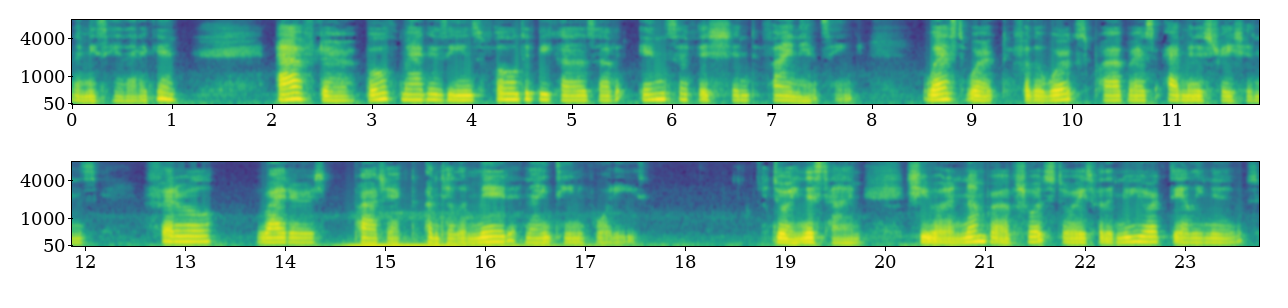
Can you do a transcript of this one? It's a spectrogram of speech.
Let me say that again after both magazines folded because of insufficient financing. West worked for the Works Progress Administration's Federal Writers Project until the mid 1940s. During this time, she wrote a number of short stories for the New York Daily News.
